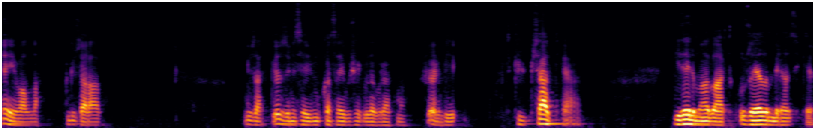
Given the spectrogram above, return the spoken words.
Eyvallah. Güzel abi. Güzel. Gözünü seveyim bu kasayı bu şekilde bırakma. Şöyle bir yükselt ya. Gidelim abi artık. Uzayalım birazcık ya.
